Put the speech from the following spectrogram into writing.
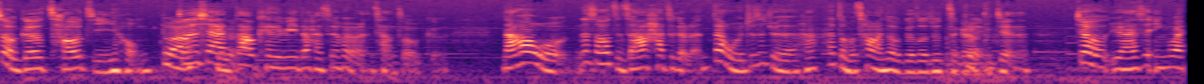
这首歌超级红，对啊，就是现在到 KTV 都还是会有人唱这首歌。然后我那时候只知道他这个人，但我就是觉得哈，他怎么唱完这首歌之后就整个人不见了？就原来是因为。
